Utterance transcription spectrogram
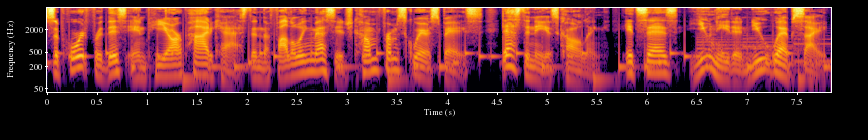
Support for this NPR podcast and the following message come from Squarespace. Destiny is calling. It says you need a new website.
